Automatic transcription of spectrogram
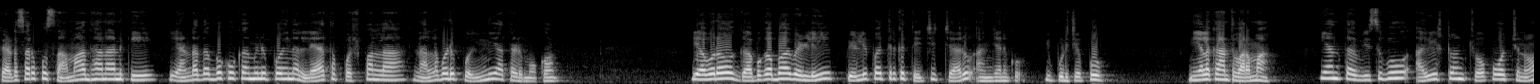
పెడసరపు సమాధానానికి ఎండదెబ్బకు కమిలిపోయిన లేత పుష్పంలా నల్లబడిపోయింది అతడి ముఖం. ఎవరో గబగబా వెళ్ళి పెళ్ళి పత్రిక తెచ్చిచ్చారు అంజనకు. ఇప్పుడు చెప్పు. నీలకాంత వర్మ ఎంత విసుగు అయిష్టం చూపవచ్చునో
